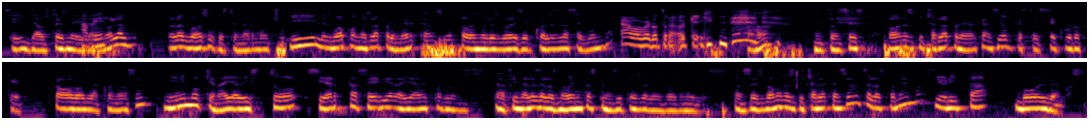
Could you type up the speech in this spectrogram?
Sí, ya ustedes me dirán, no las, no las voy a sugestionar mucho. Y les voy a poner la primera canción, todavía no les voy a decir cuál es la segunda. Ah, va a haber otra, ok. Ajá. Entonces, vamos a escuchar la primera canción que estoy seguro que todos la conocen. Mínimo quien haya visto cierta serie de allá de por los a finales de los 90, principios de los 2000. Entonces, vamos a escuchar la canción, se las ponemos y ahorita volvemos.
